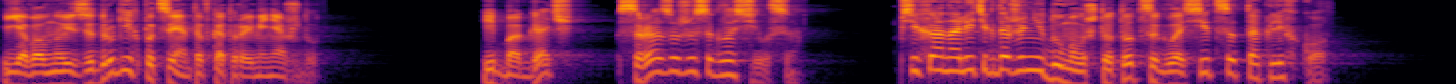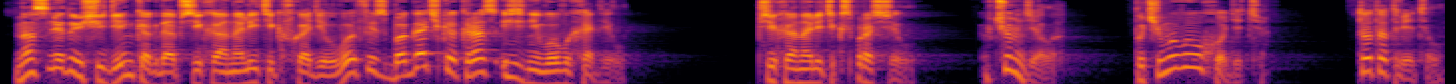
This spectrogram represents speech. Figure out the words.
я волнуюсь за других пациентов, которые меня ждут. И богач сразу же согласился. Психоаналитик даже не думал, что тот согласится так легко. На следующий день, когда психоаналитик входил в офис, богач как раз из него выходил. Психоаналитик спросил, «В чем дело? Почему вы уходите?» Тот ответил,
